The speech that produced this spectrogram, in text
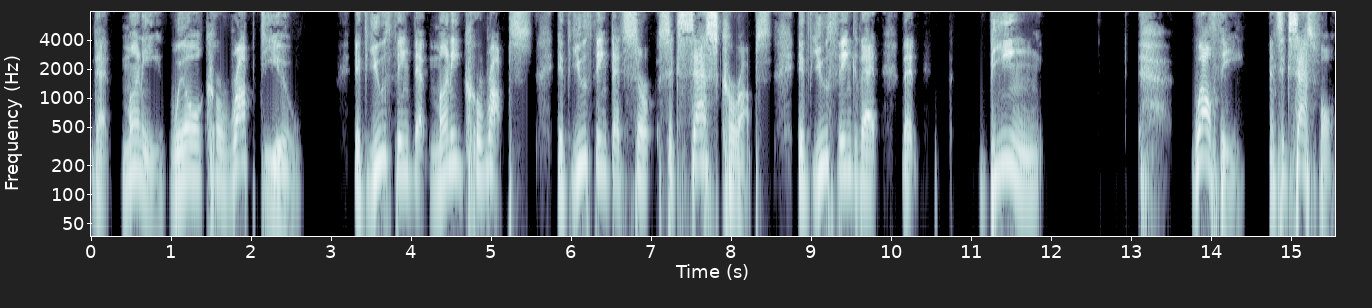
that money will corrupt you, if you think that money corrupts, if you think that su- success corrupts, if you think that, that being wealthy and successful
